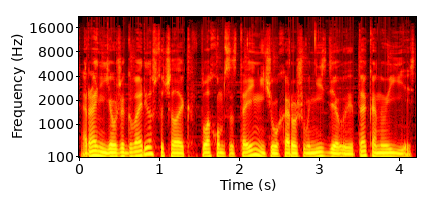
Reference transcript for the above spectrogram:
Ранее я уже говорил, что человек в плохом состоянии ничего хорошего не сделает, и так оно и есть.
